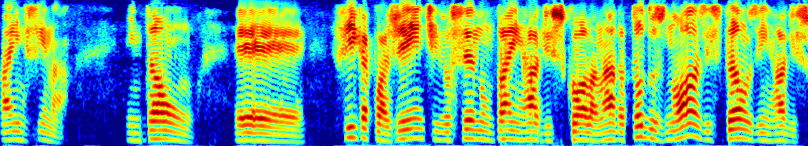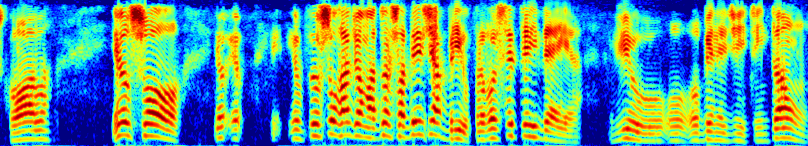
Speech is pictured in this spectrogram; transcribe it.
a ensinar. Então, é, fica com a gente, você não está em rádio escola nada, todos nós estamos em rádio escola. Eu sou eu, eu, eu, eu sou radioamador só desde abril, para você ter ideia, viu, o, o Benedito? Então,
